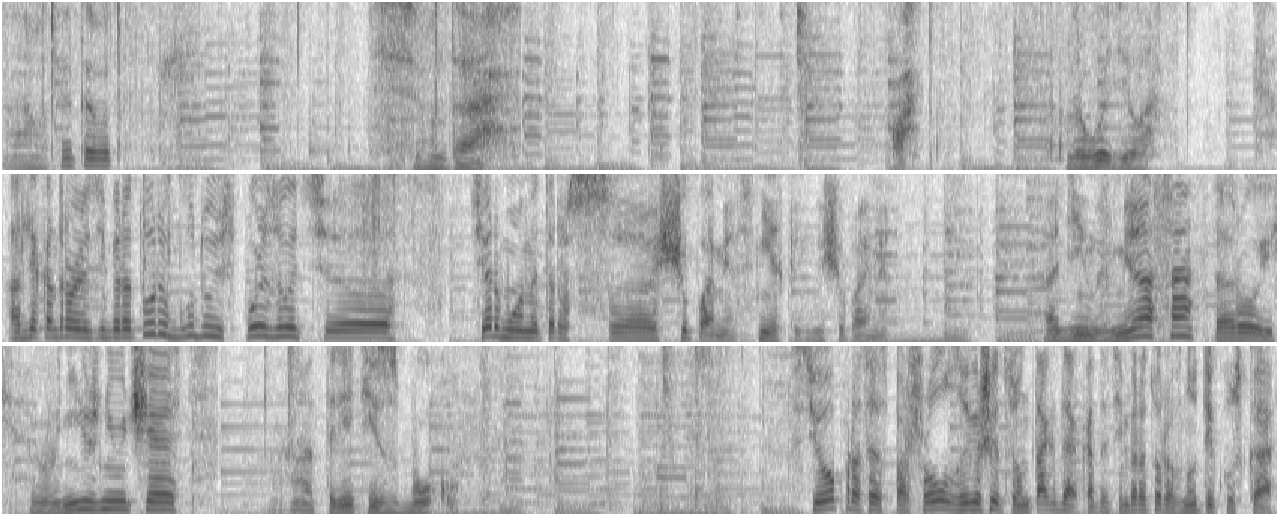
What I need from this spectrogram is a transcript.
А вот это вот сюда. О, другое дело. А для контроля температуры буду использовать э, термометр с э, щупами, с несколькими щупами. Один в мясо, второй в нижнюю часть, а третий сбоку. Все, процесс пошел. Завершится он тогда, когда температура внутри куска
